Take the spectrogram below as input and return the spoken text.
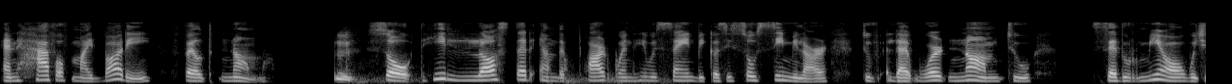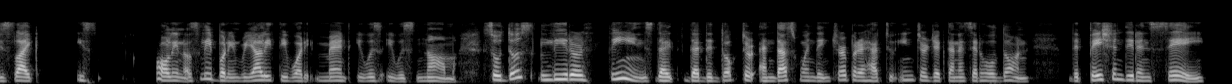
and half of my body felt numb. Mm. So he lost it on the part when he was saying because it's so similar to that word numb to se durmió, which is like is falling asleep, but in reality, what it meant it was it was numb. So those little things that that the doctor and that's when the interpreter had to interject and I said, hold on, the patient didn't say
